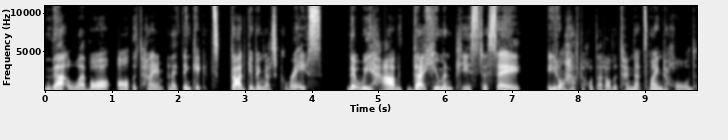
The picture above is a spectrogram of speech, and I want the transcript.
that level all the time. And I think it's God giving us grace that we have that human piece to say, you don't have to hold that all the time. That's mine to hold.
